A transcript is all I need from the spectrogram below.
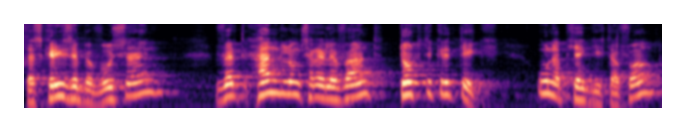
Das Krisebewusstsein wird handlungsrelevant durch die Kritik, unabhängig davon,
